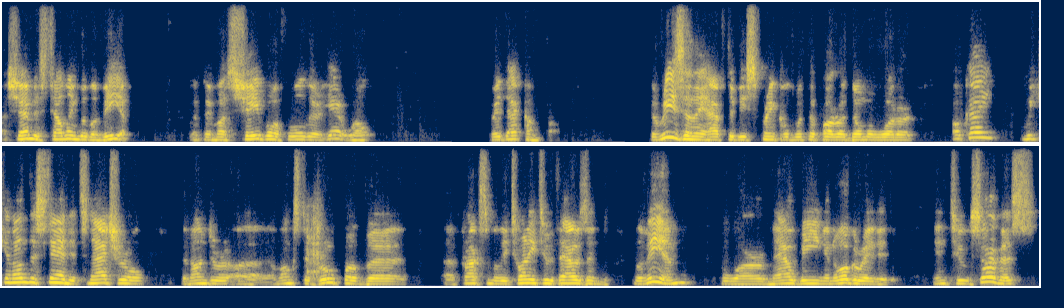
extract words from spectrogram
Hashem is telling the Levium that they must shave off all their hair. Well, where'd that come from? The reason they have to be sprinkled with the paradoma water, okay, we can understand it's natural that under uh, amongst a group of uh, approximately 22,000 Levium who are now being inaugurated into service,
